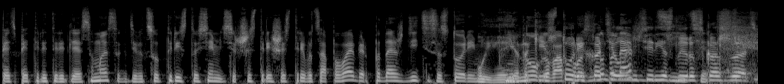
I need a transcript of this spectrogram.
5533 для смс, 903 176 363 WhatsApp и Viber. Подождите с историями. Ой, я такие истории вопросов. хотела ну, интересные рассказать.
